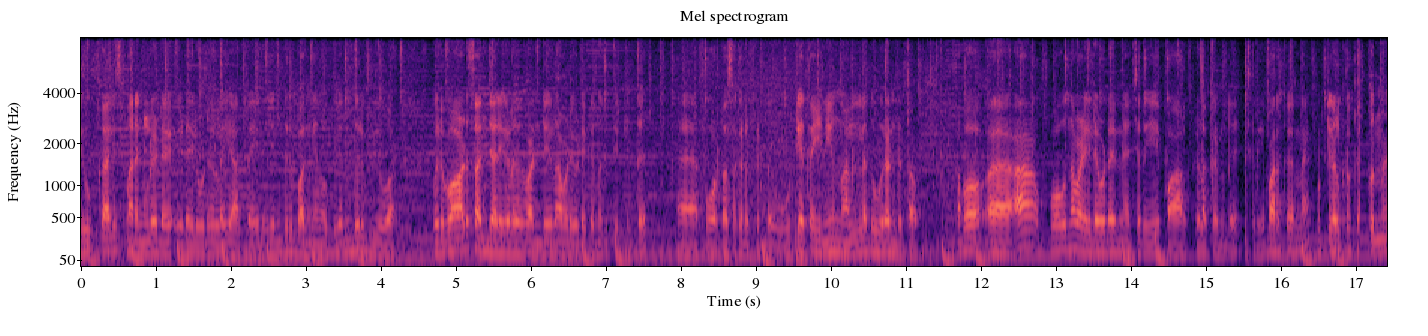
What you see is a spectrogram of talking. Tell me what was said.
യൂക്കാലിസ് മരങ്ങളുടെ ഇട ഇടയിലൂടെയുള്ള യാത്രയിൽ എന്തൊരു ഭംഗി നോക്കുക എന്തൊരു വ്യൂ ആണ് ഒരുപാട് സഞ്ചാരികൾ വണ്ടികൾ അവിടെ ഇവിടെയൊക്കെ നിർത്തിയിട്ടിട്ട് ഫോട്ടോസൊക്കെ എടുക്കുന്നുണ്ട്. ഊട്ടിയത്തെ ഇനിയും നല്ല ദൂരം ഉണ്ട് കേട്ടോ അപ്പോൾ ആ പോകുന്ന വഴിയിലൂടെ തന്നെ ചെറിയ പാർക്കുകളൊക്കെ ഉണ്ട്. ചെറിയ പാർക്ക് തന്നെ കുട്ടികൾക്കൊക്കെ ഒന്ന്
